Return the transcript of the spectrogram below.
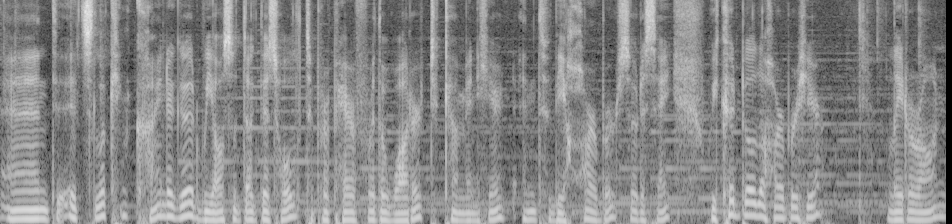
And it's looking kind of good. We also dug this hole to prepare for the water to come in here into the harbor, so to say. We could build a harbor here later on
